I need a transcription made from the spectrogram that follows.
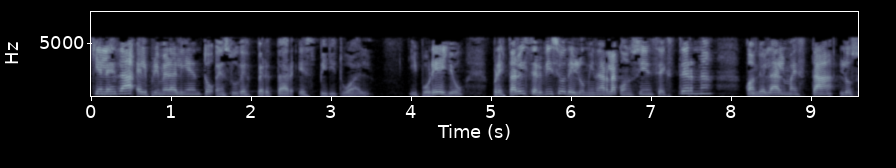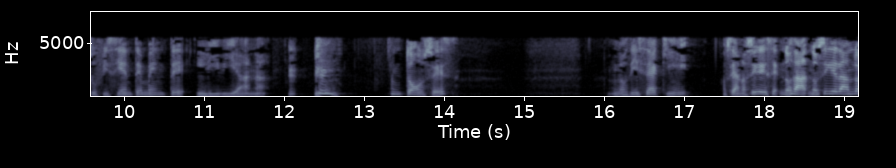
quien les da el primer aliento en su despertar espiritual. Y por ello, prestar el servicio de iluminar la conciencia externa cuando el alma está lo suficientemente liviana. Entonces, nos dice aquí o sea, nos sigue, nos, da, nos sigue dando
